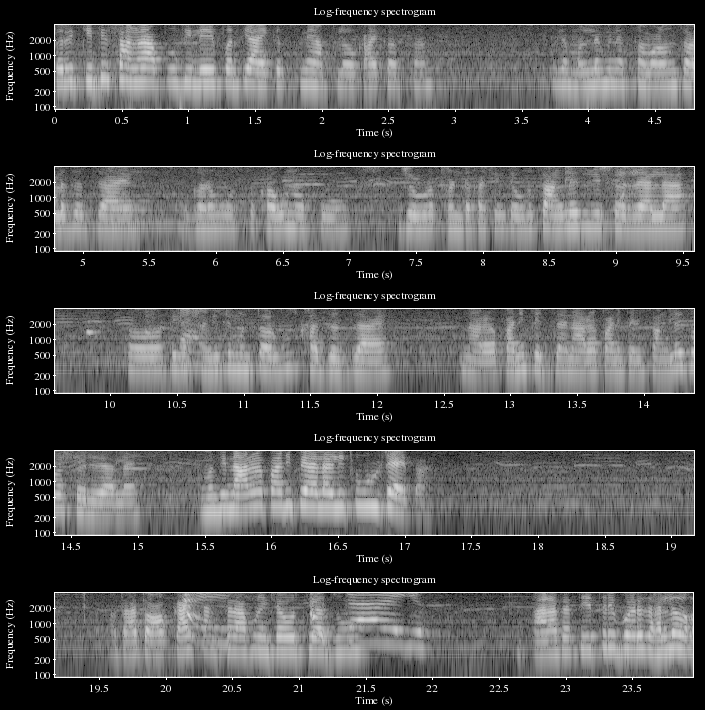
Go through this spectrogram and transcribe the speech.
तरी किती सांगा आपण तिले पण ती ऐकतच नाही आपलं. काय करसान? तिला म्हणलं मी ना सांभाळून चालतच जाय. गरम वस्तू खाऊ नको. जेवढं थंड खाशील तेवढं चांगलं आहे तुझ्या शरीराला. तर तिला सांगितलं म्हणून टरबूज खात जात जाय नारळ पाणी पित जाय नारळ पाणी पिणे चांगलं तुझ्या शरीराला आहे. तर मग ती नारळ पाणी प्यायला आली की उलट्या येतात. आता आता काय सांगसान आपण याच्यावरती अजून? आणि आता ते तरी बरं झालं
